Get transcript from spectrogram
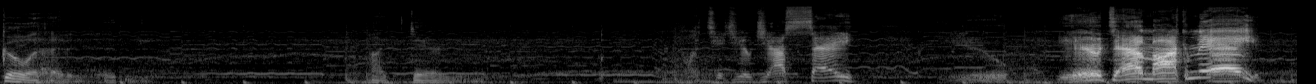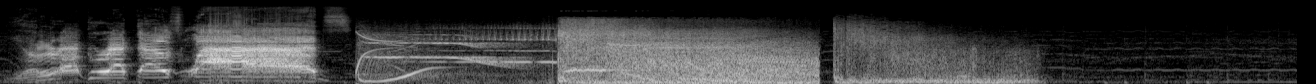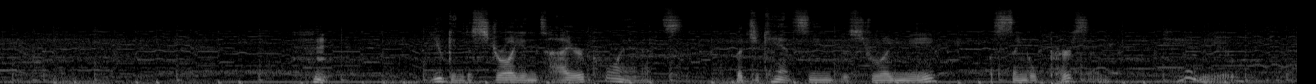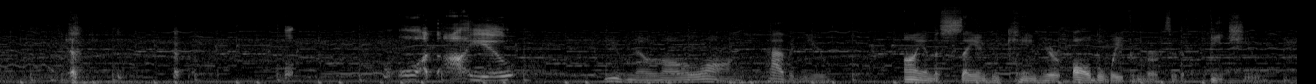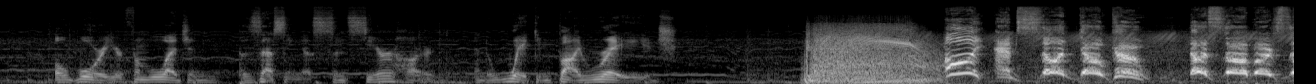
Go ahead and hit me. I dare you. What did you just say? You. You dare mock me? You'll regret those words! Hmm. You can destroy entire planets, but you can't seem to destroy me, a single person, can you? What are you? You've known all along, haven't you? I am the Saiyan who came here all the way from Earth to defeat you. A warrior from legend, possessing a sincere heart and awakened by rage. Am Son Goku, the Super!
